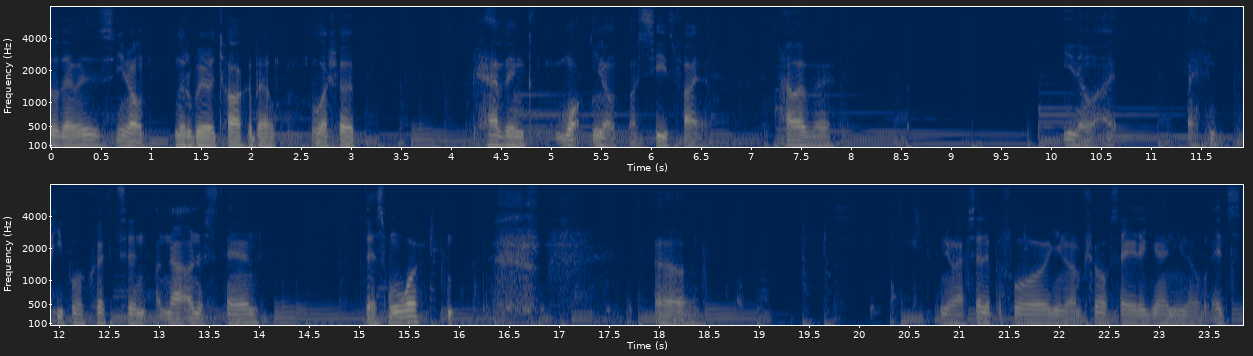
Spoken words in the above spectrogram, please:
So there is, you know, a little bit of talk about Russia having, you know, a ceasefire. However, you know, I, I think people are quick to not understand this war. um, you know, I've said it before. You know, I'm sure I'll say it again. You know, it's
